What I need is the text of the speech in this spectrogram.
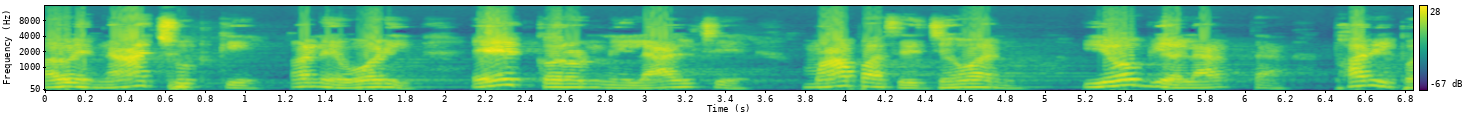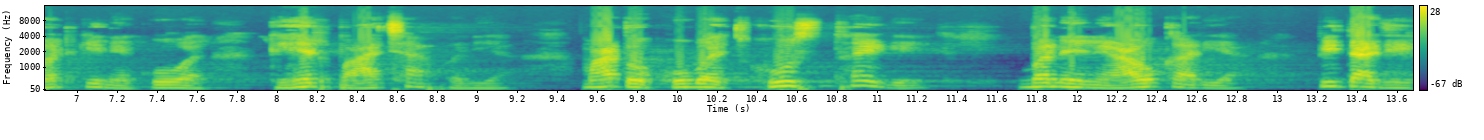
હવે ના છૂટકે અને વળી એક કરોડની લાલચે મા પાસે જવાનું યોગ્ય લાગતા ફરી ભટકીને કુંવર ઘેર પાછા ફર્યા. મા તો ખૂબ જ ખુશ થઈ ગઈ. બંનેને આવકાર્યા. પિતાજી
